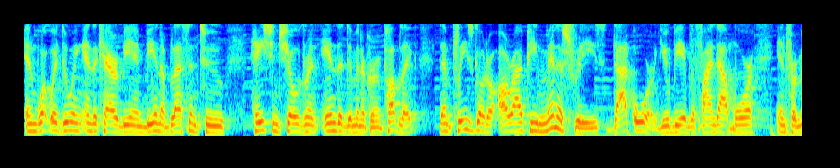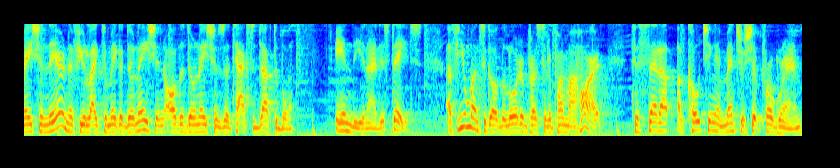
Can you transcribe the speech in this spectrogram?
in what we're doing in the Caribbean, being a blessing to Haitian children in the Dominican Republic, then please go to ripministries.org. You'll be able to find out more information there. And if you'd like to make a donation, all the donations are tax deductible in the United States. A few months ago, the Lord impressed it upon my heart to set up a coaching and mentorship program,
